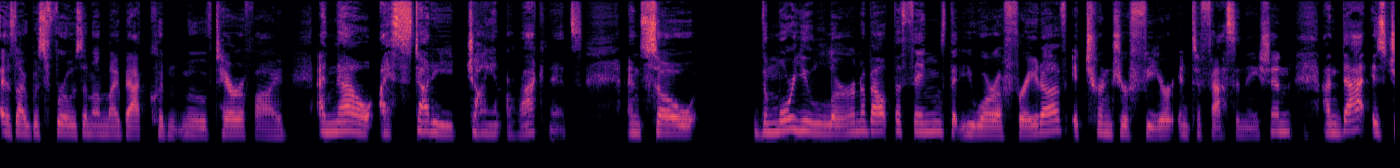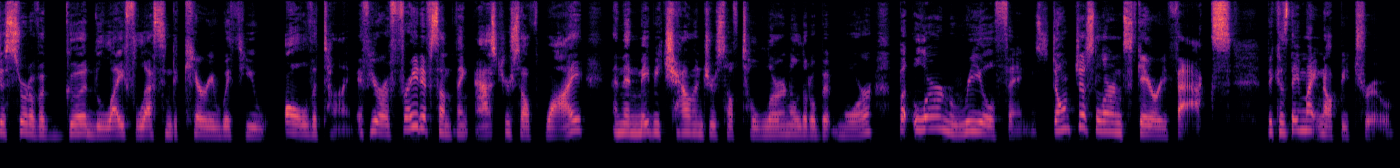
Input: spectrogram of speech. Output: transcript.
as I was frozen on my back, couldn't move, terrified. And now I study giant arachnids. And so the more you learn about the things that you are afraid of, it turns your fear into fascination. And that is just sort of a good life lesson to carry with you all the time. If you're afraid of something, ask yourself why, and then maybe challenge yourself to learn a little bit more, but learn real things. Don't just learn scary facts because they might not be true,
